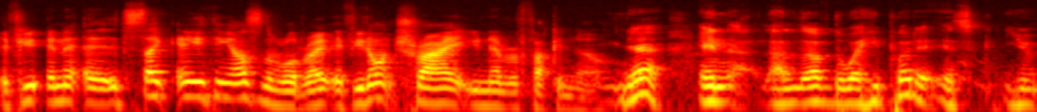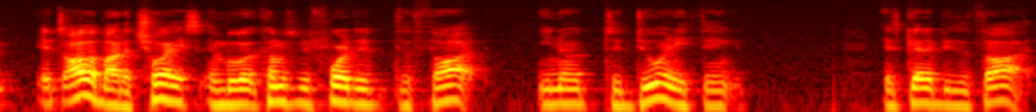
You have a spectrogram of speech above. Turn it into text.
if you, and it's like anything else in the world, right? If you don't try it, you never fucking know. Yeah, and I love the way he put it. It's you. It's all about a choice, and what comes before the, the thought, you know, to do anything, is gonna be the thought.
